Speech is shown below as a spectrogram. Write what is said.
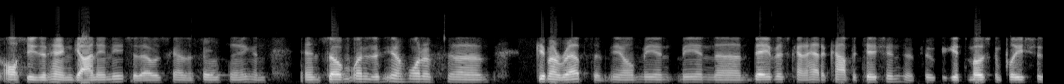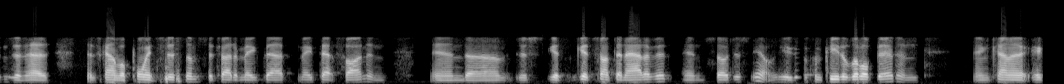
all season hadn't gotten any, so that was kind of the same thing. And and so wanted to you know want to uh, get my reps. And you know, me and me and uh, Davis kind of had a competition of who could get the most completions, and had it's kind of a point system to try to make that make that fun and and uh, just get get something out of it. And so just you know you compete a little bit and and kind of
